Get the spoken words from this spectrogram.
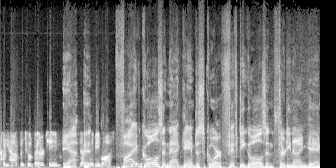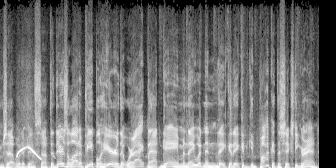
couldn't happen to a better team. Yeah, That maybe lost. Five goals in that game to score 50 goals in 39 games. That would have been something. There's a lot of people here that were at that game, and they wouldn't. They they could pocket the 60 grand.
